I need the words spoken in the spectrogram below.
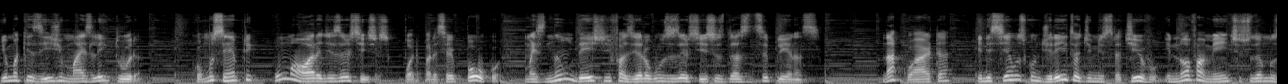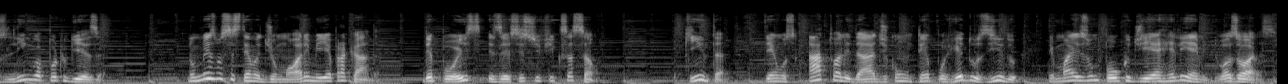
e uma que exige mais leitura. Como sempre, uma hora de exercícios. Pode parecer pouco, mas não deixe de fazer alguns exercícios das disciplinas. Na quarta, iniciamos com Direito Administrativo e novamente estudamos Língua Portuguesa, no mesmo sistema de uma hora e meia para cada. Depois, exercício de fixação. Quinta, temos Atualidade com um tempo reduzido e mais um pouco de RLM, duas horas.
